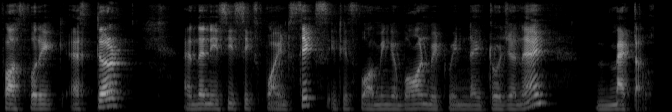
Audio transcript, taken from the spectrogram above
phosphoric ester and then EC 6.6 it is forming a bond between nitrogen and metal.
